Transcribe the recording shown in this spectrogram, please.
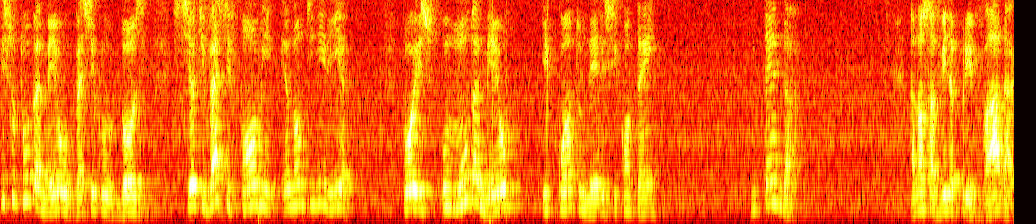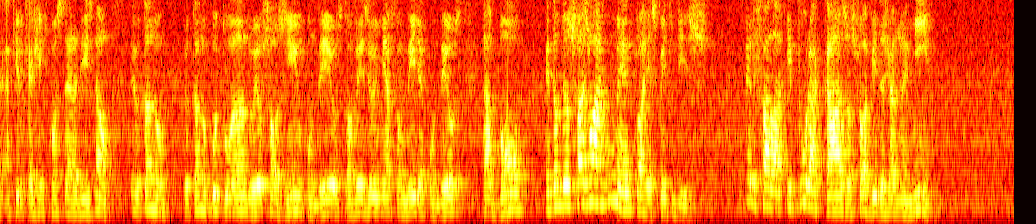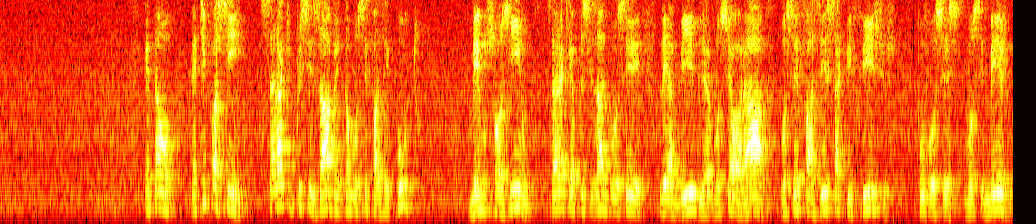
Isso tudo é meu, versículo 12. Se eu tivesse fome, eu não te diria, pois o mundo é meu e quanto nele se contém. Entenda, a nossa vida privada, aquilo que a gente considera, diz, não, eu estando eu estando cultuando eu sozinho com Deus, talvez eu e minha família com Deus, tá bom. Então Deus faz um argumento a respeito disso. Ele fala: "E por acaso a sua vida já não é minha?" Então, é tipo assim, será que precisava então você fazer culto mesmo sozinho? Será que ia precisar de você ler a Bíblia, você orar, você fazer sacrifícios por você, você mesmo?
